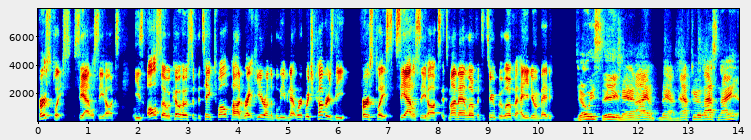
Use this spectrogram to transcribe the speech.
first place Seattle Seahawks. He's also a co host of the Take 12 pod right here on the Believe Network, which covers the first place Seattle Seahawks. It's my man Lofa Tatupu. Lofa, how you doing, baby? Joey C, man, I am man. After last night,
